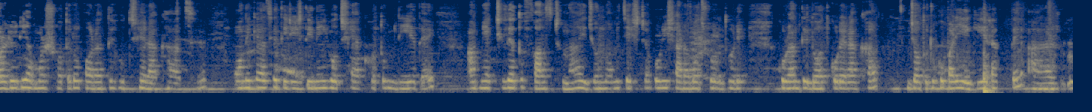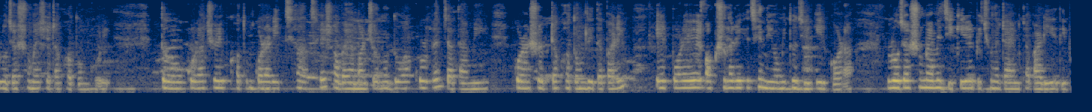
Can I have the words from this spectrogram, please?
অলরেডি আমার সতেরো পাড়াতে হচ্ছে রাখা আছে। অনেকে আছে তিরিশ দিনেই হচ্ছে এক খতম দিয়ে দেয়। আমি অ্যাকচুয়ালি এত ফাস্ট না এই জন্য আমি চেষ্টা করি সারা বছর ধরে কোরআন তিলত করে রাখা, যতটুকু পারি এগিয়ে রাখতে আর রোজার সময় সেটা খতম করি। তো কোরআন শরীফ খতম করার ইচ্ছা আছে, সবাই আমার জন্য দোয়া করবেন যাতে আমি কোরআন শরীফটা খতম দিতে পারি। এরপরে অপশনে রেখেছি নিয়মিত জিকির করা। রোজার সময় আমি জিকিরের পিছনে টাইমটা বাড়িয়ে দিব।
